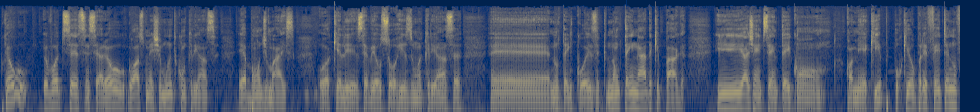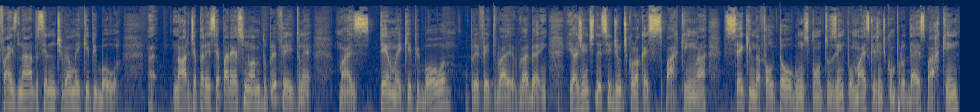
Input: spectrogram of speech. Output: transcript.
Porque eu, eu vou te ser sincero, eu gosto de mexer muito com criança. É bom demais. Ou aquele, você vê o sorriso de uma criança, é, não tem coisa, não tem nada que paga. E a gente sentei com com a minha equipe, porque o prefeito ele não faz nada se ele não tiver uma equipe boa. Ah, na hora de aparecer, aparece o nome do prefeito, né? Mas tendo uma equipe boa, o prefeito vai, vai bem. E a gente decidiu de colocar esses parquinhos lá. Sei que ainda faltou alguns pontos, por mais que a gente comprou 10 parquinhos.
